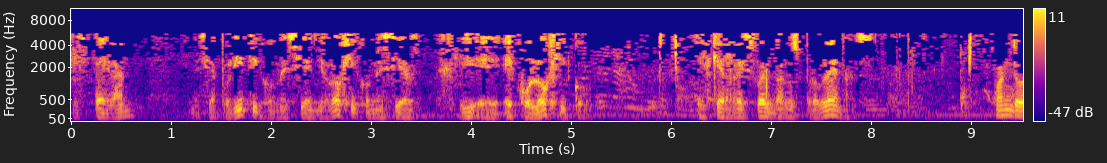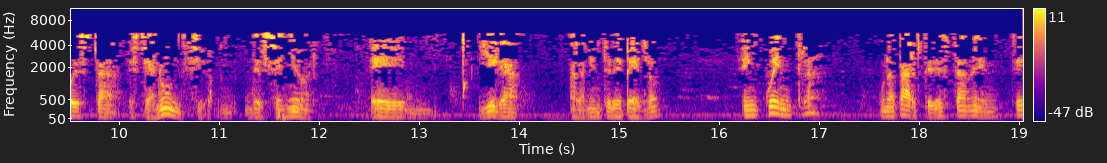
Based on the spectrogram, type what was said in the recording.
esperan, Mesías político, Mesías ideológico, Mesías eh, ecológico, el que resuelva los problemas. Cuando este anuncio del Señor eh, llega a la mente de Pedro, encuentra una parte de esta mente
